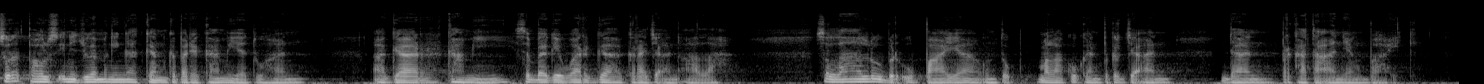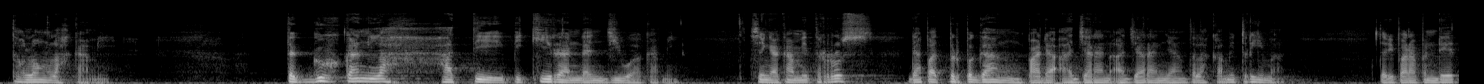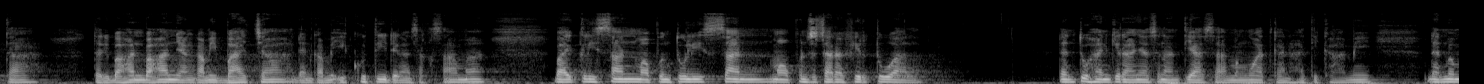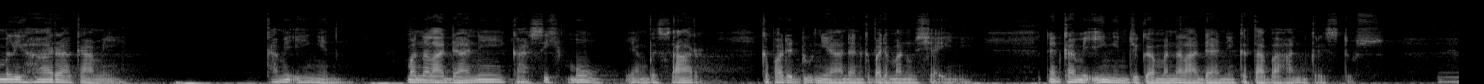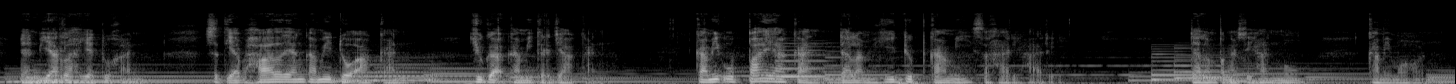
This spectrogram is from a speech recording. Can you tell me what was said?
Surat Paulus ini juga mengingatkan kepada kami ya Tuhan, agar kami sebagai warga kerajaan Allah selalu berupaya untuk melakukan pekerjaan dan perkataan yang baik. Tolonglah kami. Teguhkanlah hati, pikiran, dan jiwa kami. Sehingga kami terus dapat berpegang pada ajaran-ajaran yang telah kami terima. Dari para pendeta, dari bahan-bahan yang kami baca dan kami ikuti dengan saksama, baik lisan maupun tulisan maupun secara virtual. Dan Tuhan kiranya senantiasa menguatkan hati kami dan memelihara kami. Kami ingin meneladani kasih-Mu yang besar kepada dunia dan kepada manusia ini. Dan kami ingin juga meneladani ketabahan Kristus. Dan biarlah ya Tuhan, setiap hal yang kami doakan juga kami kerjakan. Kami upayakan dalam hidup kami sehari-hari. Dalam pengasihan-Mu kami mohon.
